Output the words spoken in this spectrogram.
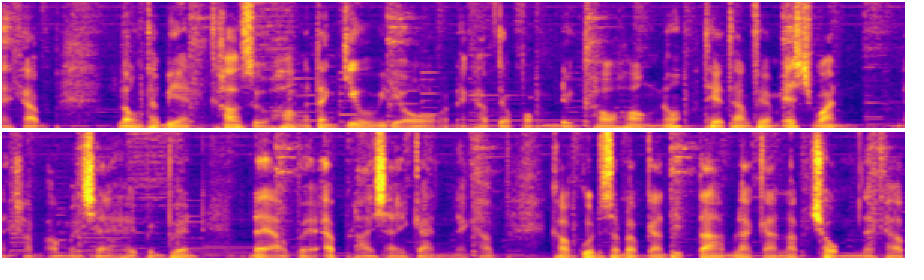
นะครับ ลงทะเบียนเข้าสู่ห้อง Thank you วิดีโอนะครับ เดี๋ยวผมดึงเข้าห้องเนาะเทรดทำเฟรม H1 นะครับ เอามาแชร์ให้เพื่อนๆ ได้เอาไปแอพพลายใช้กันนะครับ ขอบคุณสำหรับการติดตามและการรับชมนะครับ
